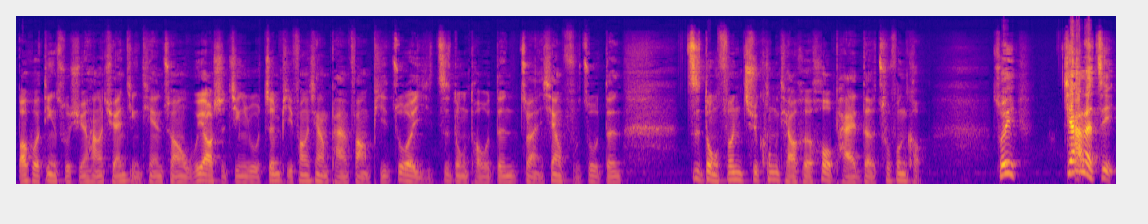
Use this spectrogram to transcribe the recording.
包括定速巡航、全景天窗、无钥匙进入、真皮方向盘、仿皮座椅、自动头灯、转向辅助灯、自动分区空调和后排的出风口，所以加了这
